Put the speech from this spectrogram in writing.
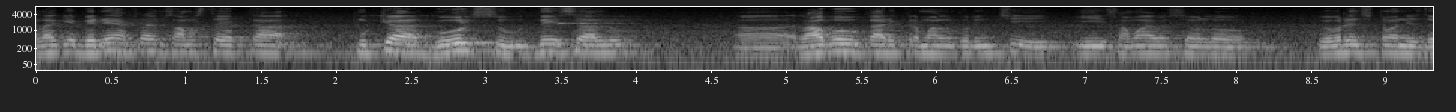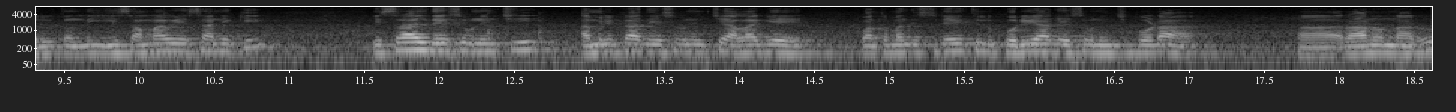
అలాగే బెనే ఎఫ్రాయిం సంస్థ యొక్క ముఖ్య గోల్స్ ఉద్దేశాలు రాబో కార్యక్రమాల గురించి ఈ సమావేశంలో వివరించడం అనేది జరుగుతుంది. ఈ సమావేశానికి ఇస్రాయెల్ దేశం నుంచి అమెరికా దేశం నుంచి అలాగే కొంతమంది స్నేహితులు కొరియా దేశం నుంచి కూడా రానున్నారు.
